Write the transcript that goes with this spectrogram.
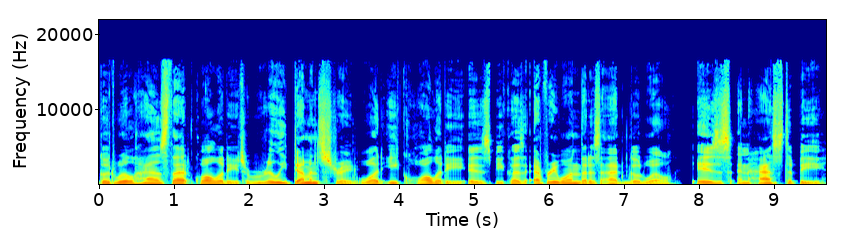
Goodwill has that quality to really demonstrate what equality is because everyone that is at Goodwill is and has to be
